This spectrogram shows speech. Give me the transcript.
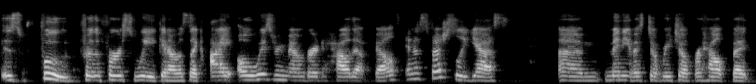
is food for the first week. And I was like, I always remembered how that felt. And especially, yes, um, many of us don't reach out for help, but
